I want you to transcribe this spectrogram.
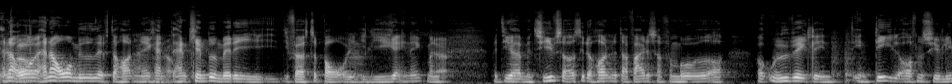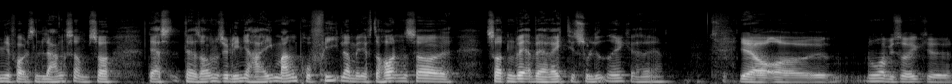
han, er over, han er over middel efterhånden, ja, ikke? Han, han kæmpede med det i, i de første par år mm. i, i ligaen, ikke? Men, ja men, de har, men Chiefs er også i af holdene, der faktisk har formået at, at udvikle en, en del offensiv linjefolk sådan langsomt, så deres, deres offensiv linje har ikke mange profiler, men efterhånden så, så er den ved at være rigtig solid, ikke? Altså, Ja, og øh, nu har vi så ikke, øh,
